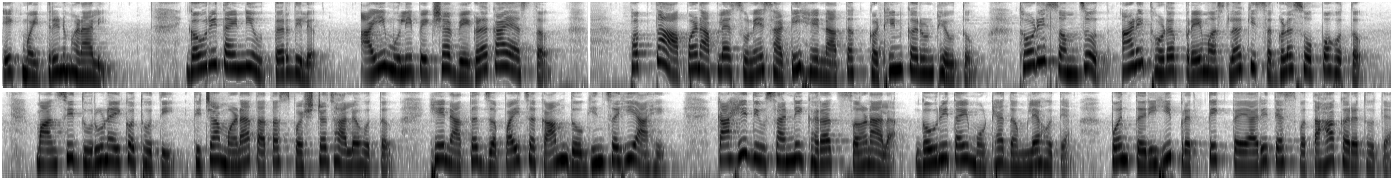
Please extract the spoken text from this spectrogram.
एक मैत्रीण म्हणाली. गौरीताईंनी उत्तर दिलं आई मुलीपेक्षा वेगळं काय असतं? फक्त आपण आपल्या सुनेसाठी हे नातं कठीण करून ठेवतो. थोडी समजूत आणि थोडं प्रेम असलं की सगळं सोपं होतं. मानसी दुरून ऐकत होती. तिच्या मनात आता स्पष्ट झालं होतं. हे नातं जपायचं काम दोघींचंही आहे. काही दिवसांनी घरात सण आला. गौरीताई मोठ्या दमल्या होत्या. पण तरीही प्रत्येक तयारी त्या स्वतः करत होत्या.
